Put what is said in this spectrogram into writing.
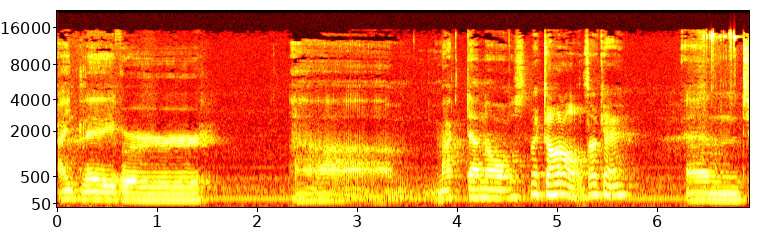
I deliver um, McDonald's McDonald's. Okay. and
